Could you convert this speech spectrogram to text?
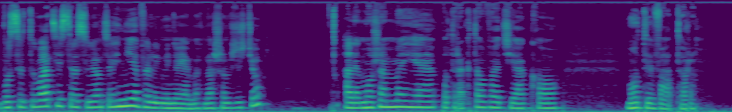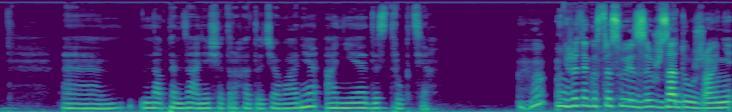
bo sytuacji stresujących nie wyeliminujemy w naszym życiu, ale możemy je potraktować jako motywator. Napędzanie się trochę do działania, a nie destrukcja. Mhm. Jeżeli tego stresu jest już za dużo i nie,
